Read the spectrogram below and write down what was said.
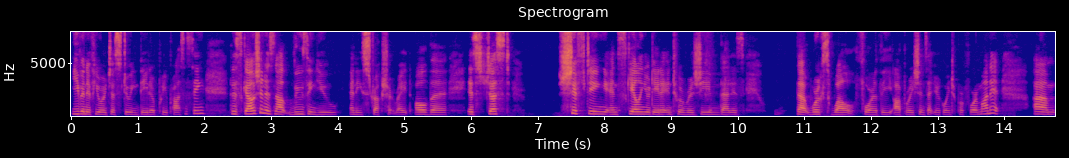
even if you were just doing data pre-processing, this Gaussian is not losing you any structure, right? All the it's just shifting and scaling your data into a regime that is that works well for the operations that you're going to perform on it. Um,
